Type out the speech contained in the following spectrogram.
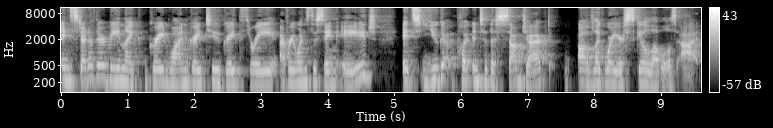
instead of there being like grade one, grade two, grade three, everyone's the same age. It's you get put into the subject of like where your skill level is at.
